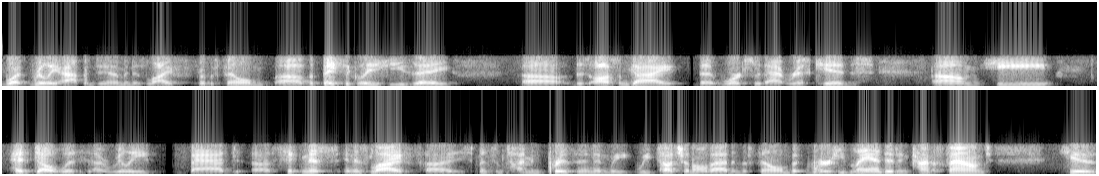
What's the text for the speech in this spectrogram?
what really happened to him in his life for the film. Uh, but basically, he's a uh, this awesome guy that works with at-risk kids. Um, he had dealt with a really bad uh, sickness in his life. Uh, he spent some time in prison, and we we touch on all that in the film. But where he landed and kind of found his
